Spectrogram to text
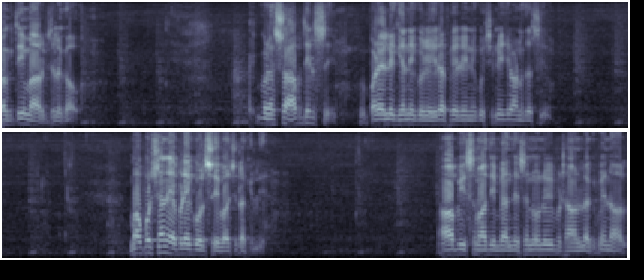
ਭਗਤੀ ਮਾਰਗ 'ਚ ਲਗਾਓ। ਬੜਾ ਸਾਫ਼ ਦਿਲ ਸੀ। ਕੋਈ ਪੜ੍ਹੇ ਲਿਖੇ ਨਹੀਂ ਕੋਈ ਹੀਰਾ ਫੇਰੇ ਨਹੀਂ ਕੁਛ ਨਹੀਂ ਜਾਣ ਦੱਸਿਓ ਮਹਾਂਪੁਰਸ਼ਾਂ ਨੇ ਆਪਣੇ ਕੋਲ ਸੇਵਾ ਚ ਰੱਖ ਲਿਆ। ਆਪ ਵੀ ਸਮਾਧੀ ਬੈੰਦੇ ਸਨ, ਉਹਨੂੰ ਵੀ ਬਿਠਾਉਣ ਲੱਗ ਪਏ ਨਾਲ।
